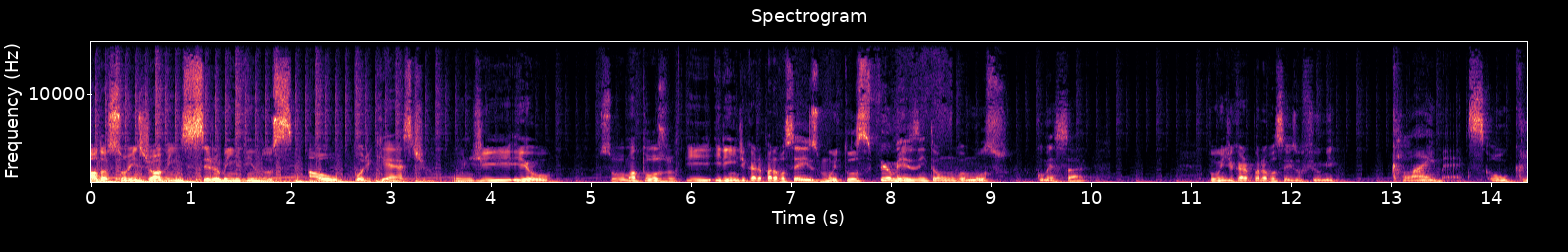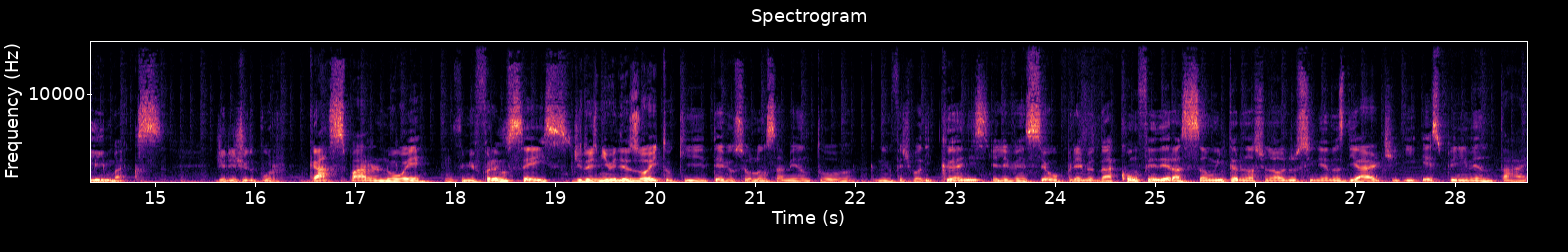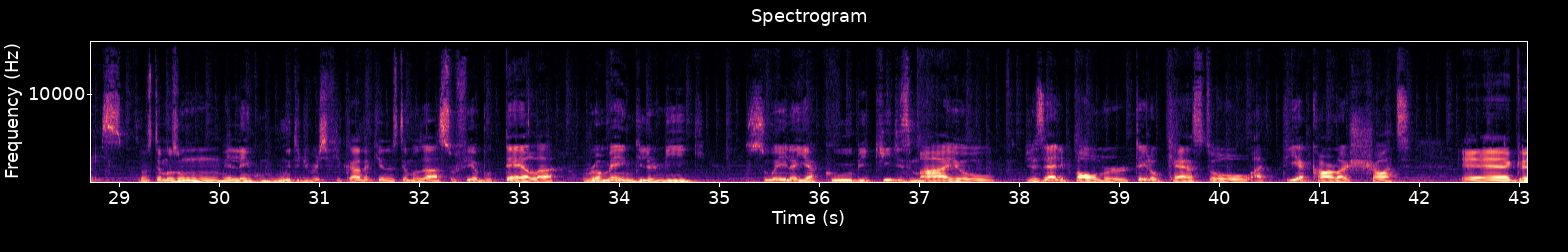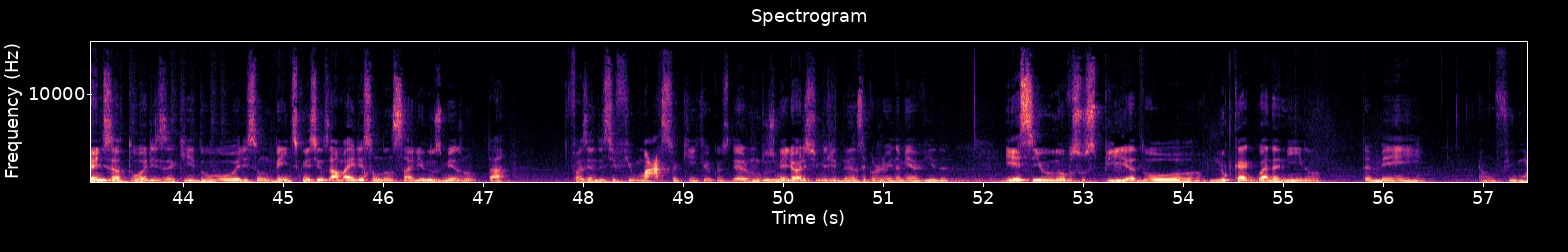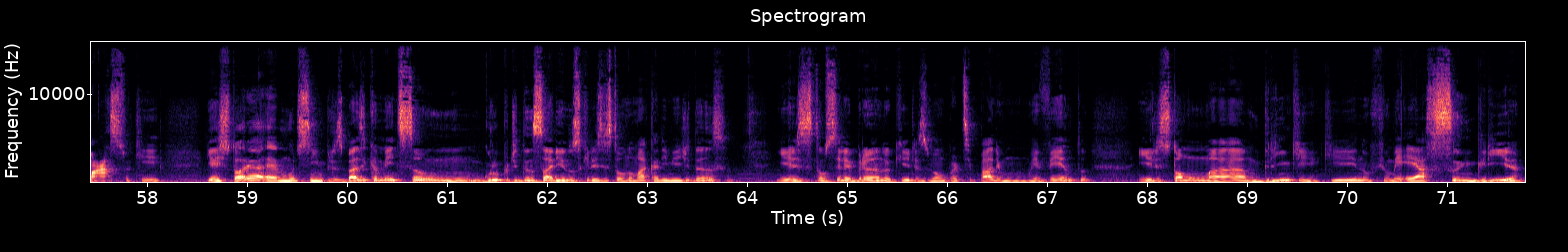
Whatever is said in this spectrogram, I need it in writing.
Saudações jovens, sejam bem-vindos ao podcast onde eu sou o Matoso e irei indicar para vocês muitos filmes. Então vamos começar. Vou indicar para vocês o filme Climax ou Clímax, dirigido por Gaspar Noé, um filme francês de 2018 que teve o seu lançamento no Festival de Cannes. Ele venceu o prêmio da Confederação Internacional dos Cinemas de Arte e Experimentais. Nós temos um elenco muito diversificado aqui. Nós temos a Sofia Butella, Romain Guillermic, Suela Yacoub, Kid Smile, Gisele Palmer, Taylor Castle, a tia Carla Schott, é, grandes atores aqui do. Eles são bem desconhecidos, a maioria são dançarinos mesmo, tá? Fazendo esse filmaço aqui que eu considero um dos melhores filmes de dança que eu já vi na minha vida. E esse, o novo Suspiria do Luca Guadagnino, também é um filmaço aqui. E a história é muito simples. Basicamente são um grupo de dançarinos que eles estão numa academia de dança e eles estão celebrando que eles vão participar de um evento e eles tomam uma, um drink que no filme é a sangria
